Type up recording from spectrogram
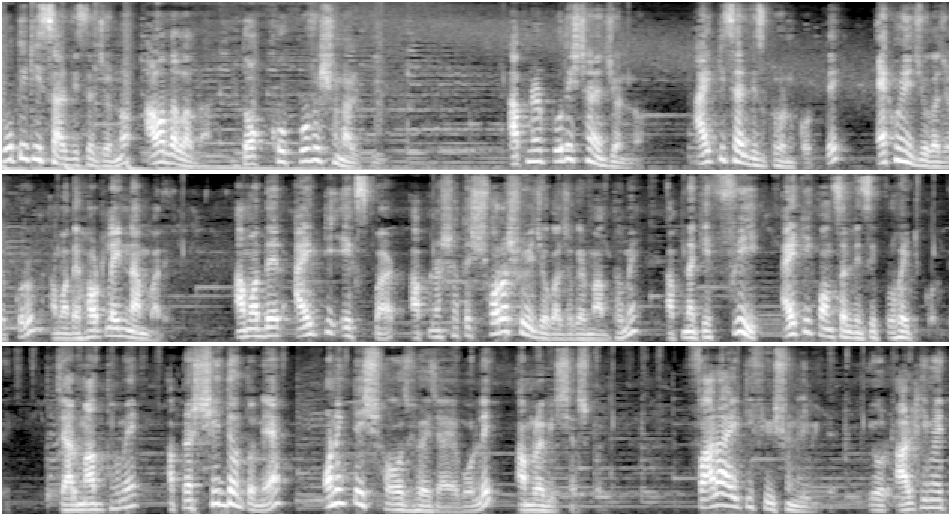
প্রতিটি সার্ভিসের জন্য আলাদা আলাদা দক্ষ প্রফেশনাল টিম। আপনার প্রতিষ্ঠানের জন্য আইটি সার্ভিস গ্রহণ করতে এখনই যোগাযোগ করুন আমাদের হটলাইন নাম্বারে। আমাদের আইটি এক্সপার্ট আপনার সাথে সরাসরি যোগাযোগের মাধ্যমে আপনাকে ফ্রি আইটি কনসালটেন্সি প্রোভাইড করবে, যার মাধ্যমে আপনার সিদ্ধান্ত নেওয়া অনেকটাই সহজ হয়ে যায় বলে আমরা বিশ্বাস করি। Fara IT fusion limited, your ultimate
